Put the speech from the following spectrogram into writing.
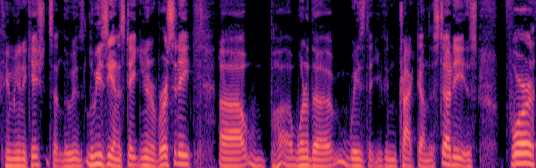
communications at Louisiana State University. Uh, one of the ways that you can track down the study is for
